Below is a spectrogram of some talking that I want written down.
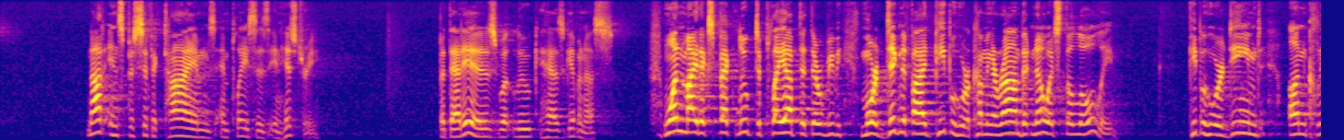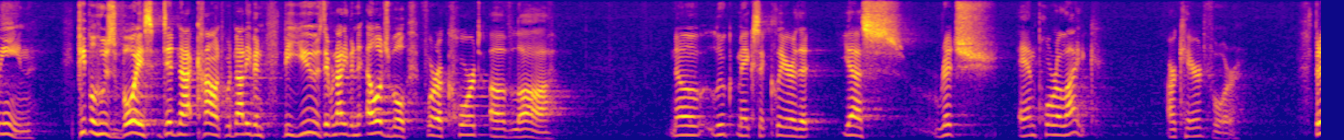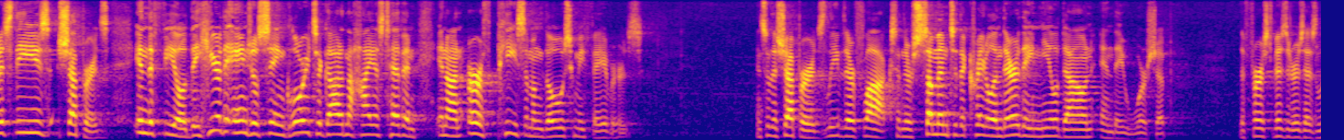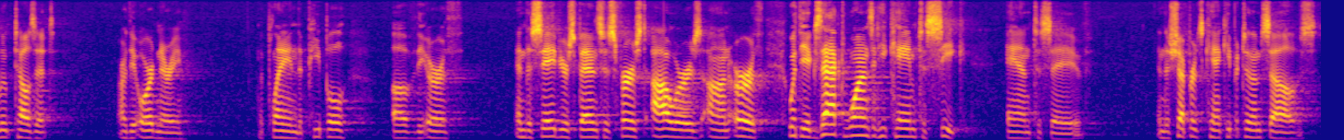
not in specific times and places in history. But that is what Luke has given us. One might expect Luke to play up that there would be more dignified people who are coming around, but no, it's the lowly. People who are deemed unclean. People whose voice did not count, would not even be used, they were not even eligible for a court of law. No, Luke makes it clear that yes, rich and poor alike are cared for. But it's these shepherds in the field. They hear the angels sing, Glory to God in the highest heaven, and on earth peace among those whom he favors. And so the shepherds leave their flocks and they're summoned to the cradle, and there they kneel down and they worship. The first visitors, as Luke tells it, are the ordinary, the plain, the people of the earth. And the Savior spends his first hours on earth with the exact ones that he came to seek and to save. And the shepherds can't keep it to themselves,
